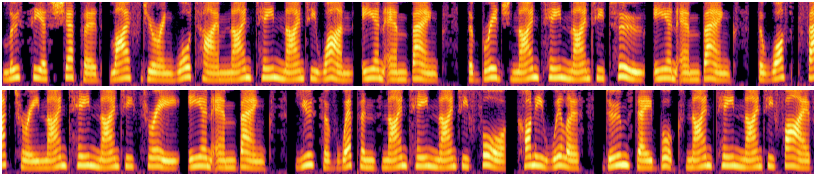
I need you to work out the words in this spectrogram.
Lucius Shepard, Life During Wartime 19 1991, Iain M. Banks, The Bridge 1992, Iain M. Banks, The Wasp Factory 1993, Iain M. Banks, Use of Weapons 1994, Connie Willis, Doomsday Book 1995,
